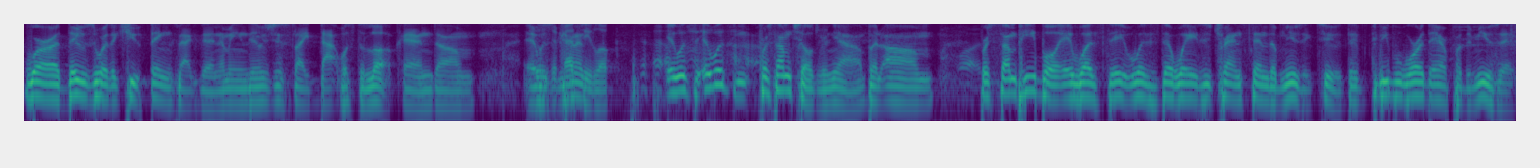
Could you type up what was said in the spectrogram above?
were those were the cute things back then I mean there was just like that was the look and um it, it was, a kinda- messy look. it was it was for some children, yeah, but um, for some people, it was it was their way to transcend the music too. The, the people were there for the music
